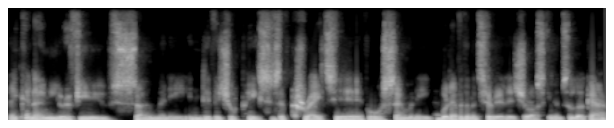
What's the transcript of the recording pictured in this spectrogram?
they can only review so many individual pieces of creative or so many, whatever the material is you're asking them to look at.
